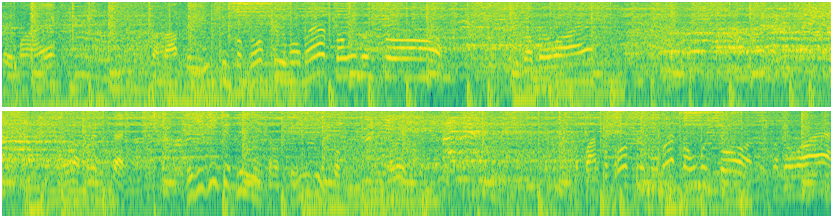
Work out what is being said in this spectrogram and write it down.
приймає. Заграти Івченко простий момент. Науменко забиває. О, 35. Відійдіть від лінії трошки, відійдіть, хлопці. Не видно. Степанко просто момент, Науменко забиває.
